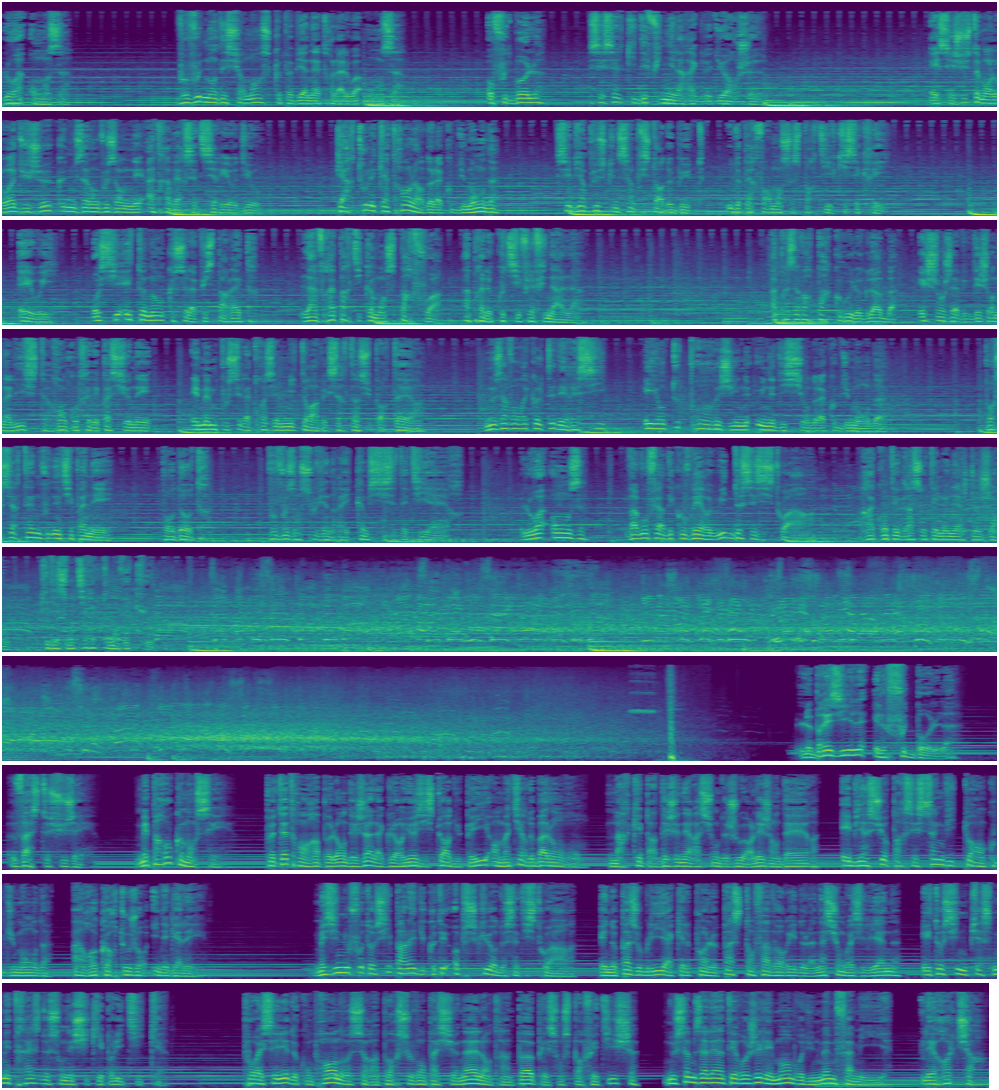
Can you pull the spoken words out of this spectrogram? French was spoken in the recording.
Loi 11. Vous vous demandez sûrement ce que peut bien être la loi 11. Au football, c'est celle qui définit la règle du hors-jeu. Et c'est justement loin du jeu que nous allons vous emmener à travers cette série audio. Car tous les 4 ans lors de la Coupe du Monde, c'est bien plus qu'une simple histoire de but ou de performance sportive qui s'écrit. Eh oui, aussi étonnant que cela puisse paraître, la vraie partie commence parfois après le coup de sifflet final. Après avoir parcouru le globe, échangé avec des journalistes, rencontré des passionnés et même poussé la troisième mi-temps avec certains supporters, nous avons récolté des récits ayant toutes pour origine une édition de la Coupe du Monde. Pour certaines, vous n'étiez pas nés. Pour d'autres, vous vous en souviendrez comme si c'était hier. Loi 11 va vous faire découvrir huit de ces histoires, racontées grâce aux témoignages de gens qui les ont directement vécues. Le Brésil et le football. Vaste sujet. Mais par où commencer? Peut-être en rappelant déjà la glorieuse histoire du pays en matière de ballon rond, marquée par des générations de joueurs légendaires et bien sûr par ses cinq victoires en Coupe du Monde, un record toujours inégalé. Mais il nous faut aussi parler du côté obscur de cette histoire et ne pas oublier à quel point le passe-temps favori de la nation brésilienne est aussi une pièce maîtresse de son échiquier politique. Pour essayer de comprendre ce rapport souvent passionnel entre un peuple et son sport fétiche, nous sommes allés interroger les membres d'une même famille, les Rocha.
